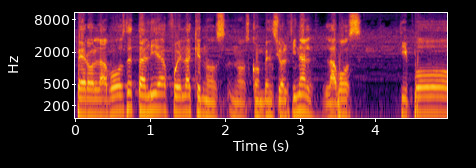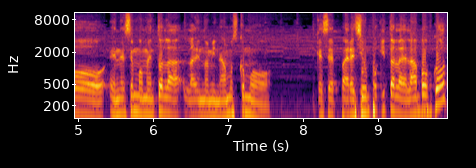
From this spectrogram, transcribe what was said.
pero la voz de Talía fue la que nos, nos convenció al final, la voz. Tipo, en ese momento la, la denominamos como que se parecía un poquito a la de Lamb of God.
